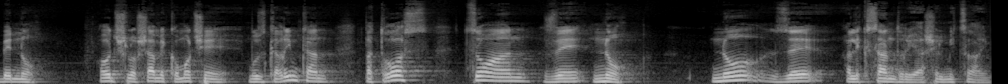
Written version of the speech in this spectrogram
בנו. עוד שלושה מקומות שמוזכרים כאן, פטרוס, צוען ונו. נו זה אלכסנדריה של מצרים.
